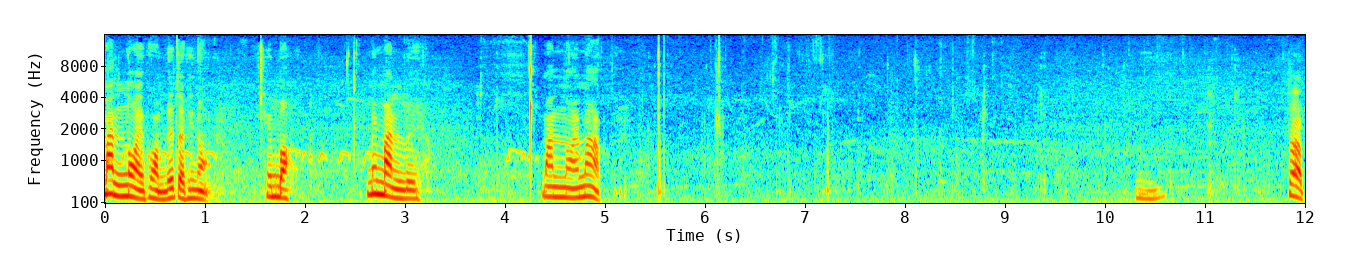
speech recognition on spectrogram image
มันหน่อยผอมเด้อจ้ะพี่น้อง เห็นบอก ไม่มันเลย มันน้อยมาก อืม แบบ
